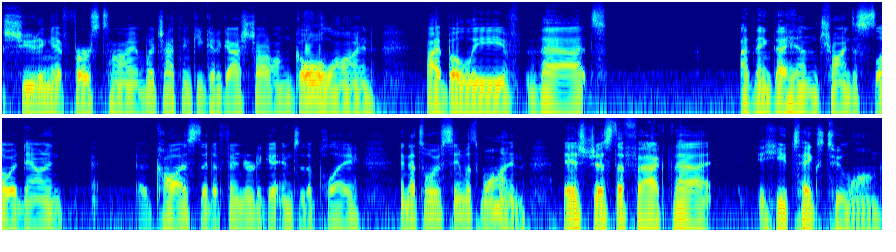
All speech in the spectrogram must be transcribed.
shooting it first time, which I think he could have got a shot on goal line, I believe that I think that him trying to slow it down and Uh, cause the defender to get into the play, and that's what we've seen with Juan. It's just the fact that he takes too long.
